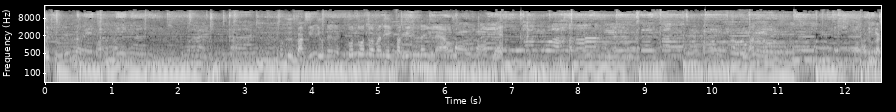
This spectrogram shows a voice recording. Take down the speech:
มือถือได้ด้วย ก็คือฟังวิทยุได้เลย ตัวตัวตัวมันเองฟังวิทยุได้อยู่แล้วครับแล้วคำว่าฮักเอาดูก่อน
